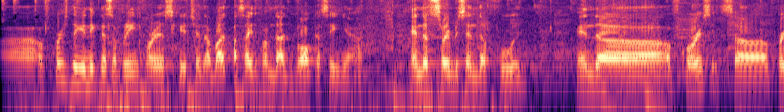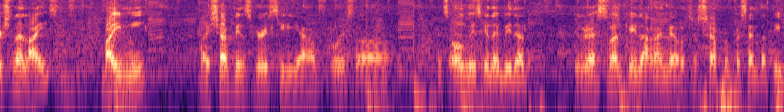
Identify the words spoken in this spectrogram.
Uh, of course, the uniqueness of Rainforest Kitchen, about, aside from the advocacy niya, and the service and the food. And uh, of course, it's uh, personalized by me, by Chef Vince Garcia. Of course, uh, it's always gonna be that yung restaurant kailangan meron siyang chef representative,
